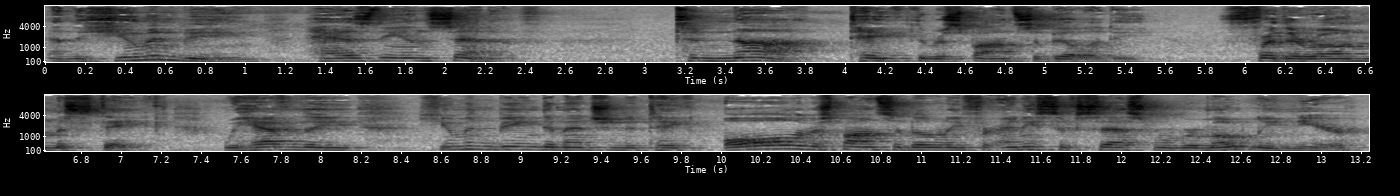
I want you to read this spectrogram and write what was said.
And the human being has the incentive to not take the responsibility for their own mistake. We have the human being dimension to take all the responsibility for any success we're remotely near,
